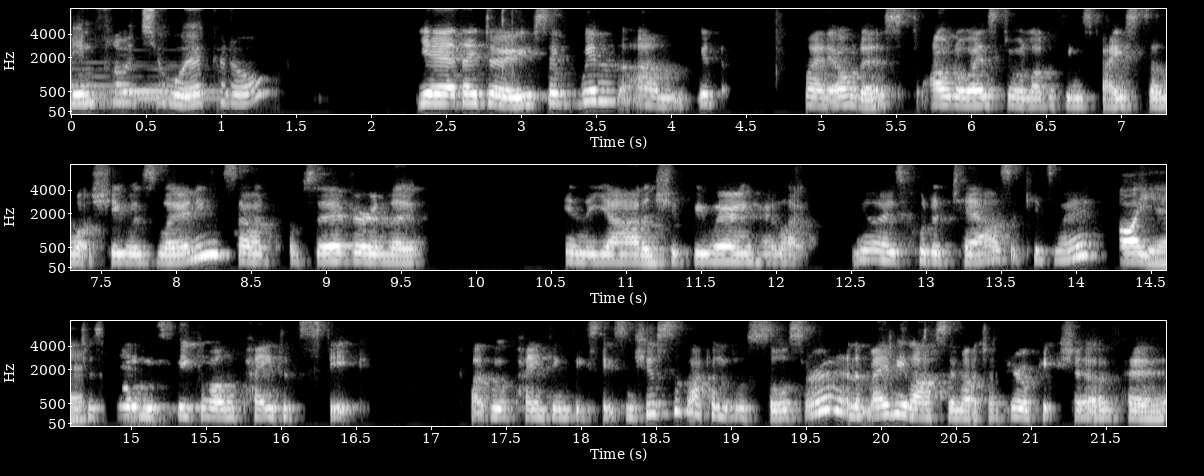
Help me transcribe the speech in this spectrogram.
your influence your work at all? Yeah, they do. So when um with my eldest, I would always do a lot of things based on what she was learning. So I'd observe her in the in the yard and she'd be wearing her like you know those hooded towels that kids wear. Oh yeah. Just holding this big long painted stick. Like we were painting big sticks and she just looked like a little sorcerer. And it made me laugh so much. I drew a picture of her.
